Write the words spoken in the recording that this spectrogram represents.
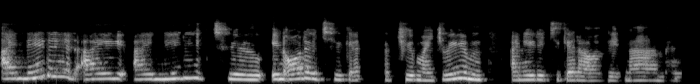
I needed I I needed to in order to get achieve my dream, I needed to get out of Vietnam and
